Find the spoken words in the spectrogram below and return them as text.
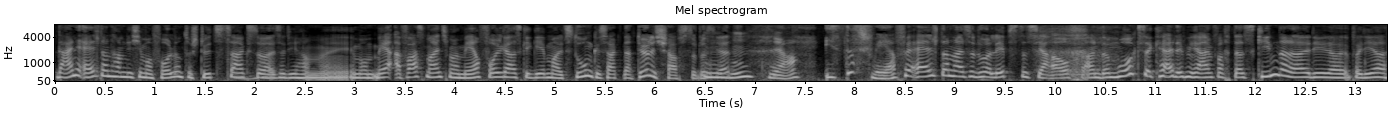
Deine Eltern haben dich immer voll unterstützt, sagst du, also die haben äh, immer mehr, fast manchmal mehr Vollgas gegeben als du und gesagt, natürlich schaffst du das mhm. jetzt. Ja. Ist das schwer für Eltern? Also du erlebst das ja auch an der Murks Academy einfach, dass Kinder, die da bei dir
